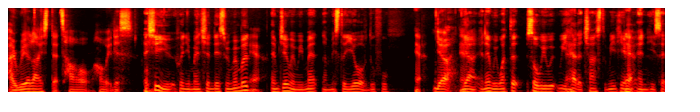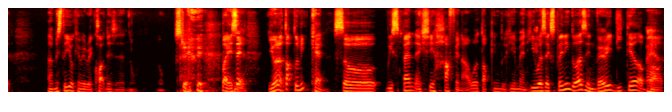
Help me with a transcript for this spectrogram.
i realize that's how how it is Actually, you, when you mentioned this, remember Yeah. MJ when we met uh, Mr. Yo of Dufu? yeah Yeah. Yeah. and then we wanted, so we we had a chance to meet him, Yeah. and he said, uh, "Mr. Yo, can we record this?" Said, "No, no, straight away." But he said, "You want to talk to me? Can." So we spent actually half an hour talking to him, and he was explaining to us in very detail about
